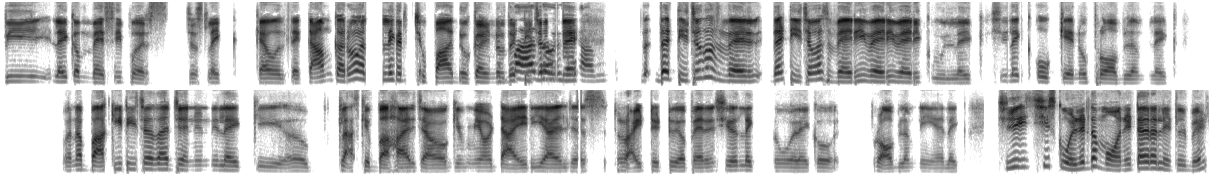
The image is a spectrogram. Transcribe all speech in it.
be like a messy purse just like क्या बोलते हैं काम करो और like छुपा दो kind of the छुपा teacher दो was उस very काम the, the teacher was very the teacher was very very very cool like she's like okay no problem like वरना बाकी टीचर्स आर जेन्युइनली लाइक कि क्लास के बाहर जाओ give me your diary I will just write it to your parents she was like no like oh problem नहीं है. Like she she scolded the monitor a little bit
